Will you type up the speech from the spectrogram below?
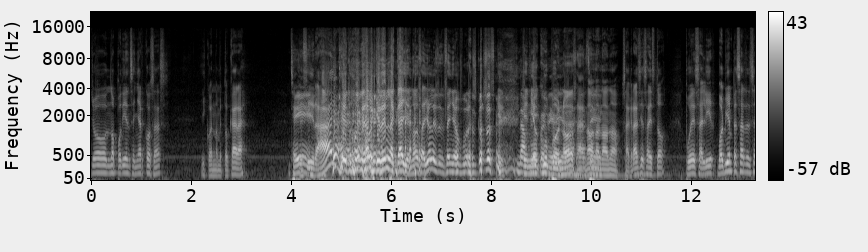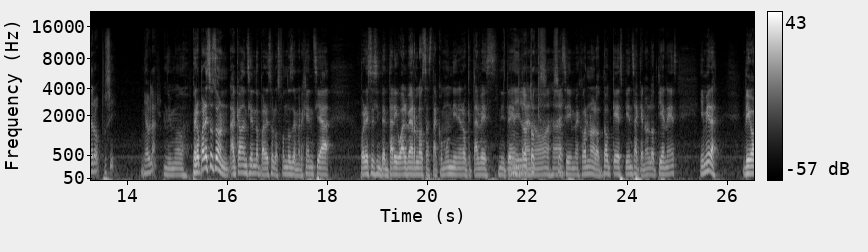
yo no podía enseñar cosas y cuando me tocara Sí. decir, ay, que no, me quedé en la calle, ¿no? O sea, yo les enseño puras cosas que, No que ni ocupo, ¿no? O sea, no, sí. no, no, no. O sea, gracias a esto pude salir. ¿Volví a empezar de cero? Pues sí, ni hablar. Ni modo. Pero para eso son, acaban siendo para eso los fondos de emergencia. Por eso es intentar igual verlos hasta como un dinero que tal vez ni te Ni entra, lo toques, ¿no? Ajá, sí. sí. mejor no lo toques, piensa que no lo tienes. Y mira, digo,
